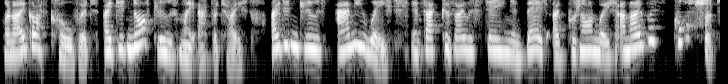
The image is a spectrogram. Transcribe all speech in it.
when I got COVID, I did not lose my appetite. I didn't lose any weight. In fact, because I was staying in bed, I put on weight, and I was gutted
